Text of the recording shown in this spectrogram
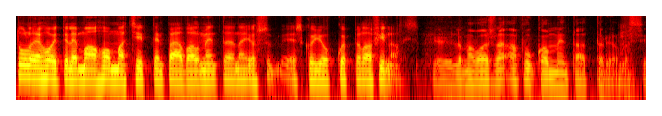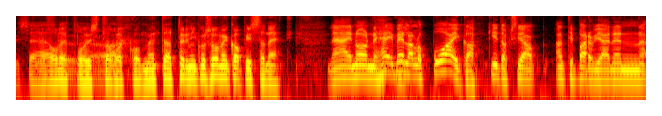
tulee hoitelemaan hommat sitten päävalmentajana, jos Eskon joukkue pelaa finaalissa. Kyllä, mä voisin olla apukommentaattori olla siis. Sä olet loistava kommentaattori, niin kuin Suomen kapissa nähtiin. Näin on. Hei, meillä loppuu aika. Kiitoksia Antti Parviainen,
